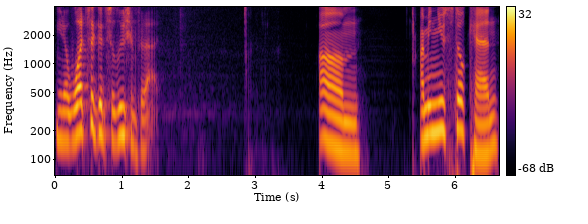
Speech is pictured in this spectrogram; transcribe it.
you know what's a good solution for that? Um, I mean, you still can.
